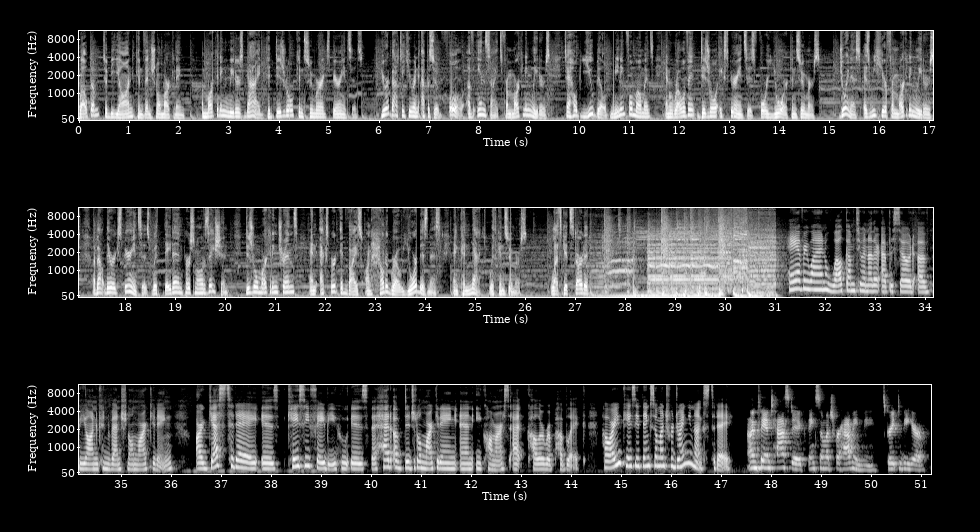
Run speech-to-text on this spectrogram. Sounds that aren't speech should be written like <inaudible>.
Welcome to Beyond Conventional Marketing, a marketing leader's guide to digital consumer experiences. You're about to hear an episode full of insights from marketing leaders to help you build meaningful moments and relevant digital experiences for your consumers. Join us as we hear from marketing leaders about their experiences with data and personalization, digital marketing trends, and expert advice on how to grow your business and connect with consumers. Let's get started. Everyone, welcome to another episode of Beyond Conventional Marketing. Our guest today is Casey Faby, who is the head of digital marketing and e commerce at Color Republic. How are you, Casey? Thanks so much for joining us today. I'm fantastic. Thanks so much for having me. It's great to be here.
